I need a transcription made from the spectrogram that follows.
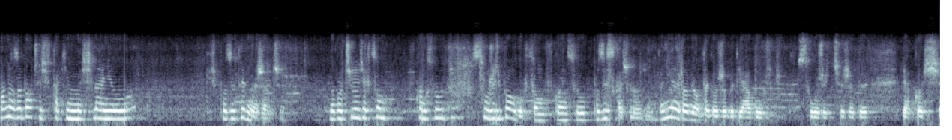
można zobaczyć w takim myśleniu jakieś pozytywne rzeczy. No bo ci ludzie chcą w końcu służyć Bogu, chcą w końcu pozyskać ludzi. To nie robią tego, żeby diabłu służyć, czy żeby jakoś...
